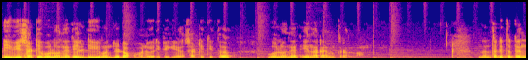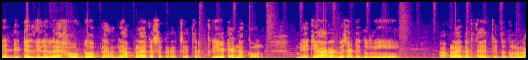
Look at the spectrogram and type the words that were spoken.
डीव्ही साठी बोलवण्यात येईल. डीव्ही म्हणजे डॉक्युमेंट व्हेरिफिकेशनसाठी तिथं बोलवण्यात येणार आहे मित्रांनो. नंतर इथं त्यांनी डिटेल दिलेलं आहे हाऊ टू अप्लाय म्हणजे अप्लाय कसं करायचं तर क्रिएट अँड अकाउंट म्हणजे ज्या आर आर बी साठी तुम्ही अप्लाय करताय तिथं तुम्हाला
